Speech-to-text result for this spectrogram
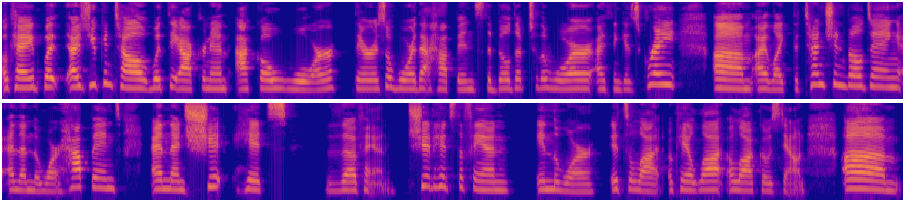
Okay. But as you can tell with the acronym ACOWAR, there is a war that happens. The build up to the war, I think, is great. Um, I like the tension building, and then the war happens, and then shit hits the fan. Shit hits the fan in the war. It's a lot. Okay, a lot, a lot goes down. Um,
